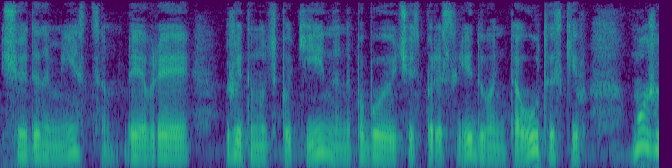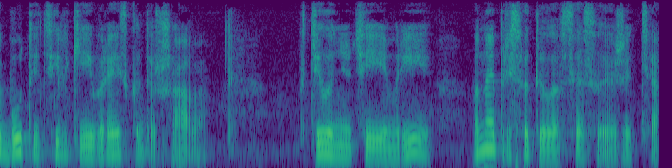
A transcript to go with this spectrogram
що єдиним місцем, де євреї житимуть спокійно, не побоюючись переслідувань та утисків, може бути тільки єврейська держава. Втіленню цієї мрії вона й присвятила все своє життя.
